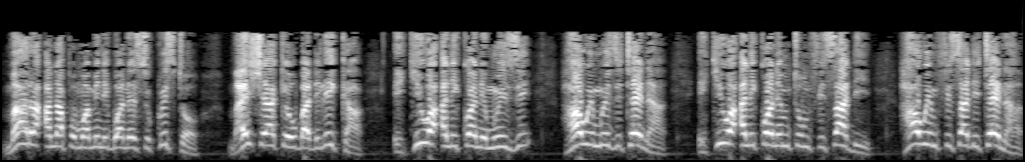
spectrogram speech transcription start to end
mara anapomwamini bwana yesu kristo maisha yake hubadilika ikiwa alikuwa ni mwizi hawi mwizi tena ikiwa alikuwa ni mtu mfisadi hawi mfisadi tena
